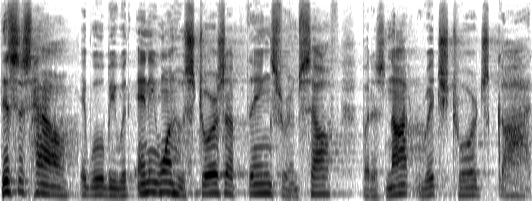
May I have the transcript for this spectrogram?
This is how it will be with anyone who stores up things for himself, but is not rich towards God.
